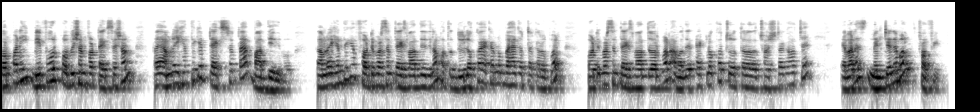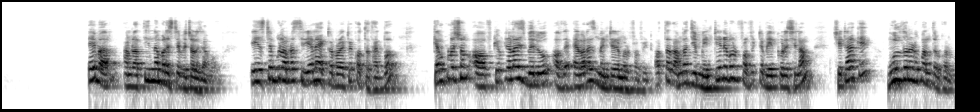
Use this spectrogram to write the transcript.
company before provision for taxation তাই আমরা এখান থেকে ট্যাক্সটা বাদ দিয়ে দিব। তো আমরা এখান থেকে ফর্টি পার্সেন্ট ট্যাক্স বাদ দিয়ে দিলাম, অর্থাৎ দুই লক্ষ একানব্বই হাজার টাকার উপর। ফর্টি পার্সেন্ট ট্যাক্স বাদ দেওয়ার পর আমাদের এক লক্ষ চুয়াত্তর হাজার ছয়শো টাকা হচ্ছে এভারেজ মেনটেনেবল প্রফিট এবার আমরা তিন নাম্বার স্টেপে চলে যাব। এই স্টেপগুলো আমরা সিরিয়ালে একটার পর একটা করতে থাকব। Calculation of capitalize value of the average maintainable profit অর্থাৎ আমরা যে মেনটেনেবল প্রফিটটা বের করেছিলাম, সেটাকে মূলধনে রূপান্তর করব।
